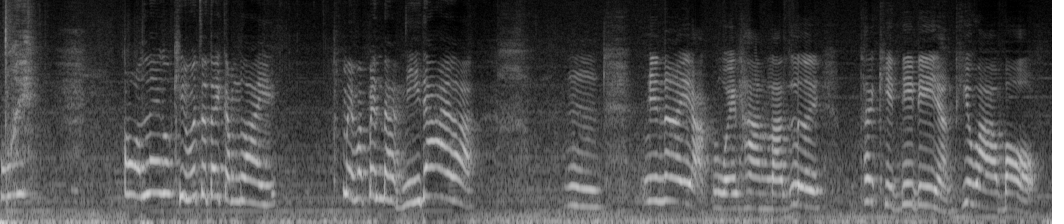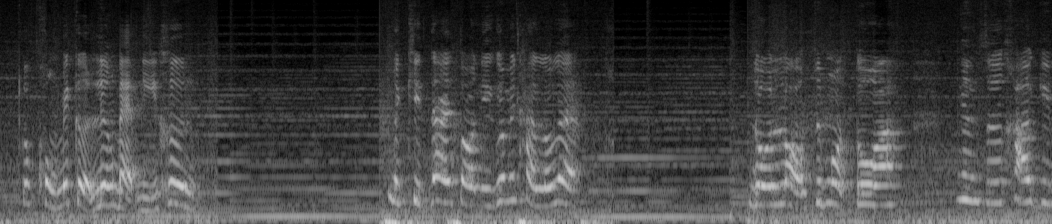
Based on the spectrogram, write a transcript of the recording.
โอ๊ยตอนแรกก็คิดว่าจะได้กำไรทำไมมาเป็นแบบนี้ได้ล่ะ อืมไม่น่าอยากรวยทางลัดเลย ถ้าคิดดีๆ อย่างที่วาบอก ก็คงไม่เกิดเรื่องแบบนี้ขึ้น มาคิดได้ตอนนี้ก็ไม่ทันแล้วแหละ โดนหลอกจนหมดตัว เงินซื้อข้าวกิน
